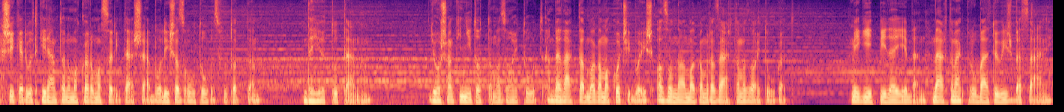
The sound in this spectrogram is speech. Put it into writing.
Sikerült kirántanom a karom a szorításából, és az autóhoz futottam. De jött utána. Gyorsan kinyitottam az ajtót, bevágtam magam a kocsiba, és azonnal magamra zártam az ajtókat. Még épp idejében, mert megpróbált ő is beszállni.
